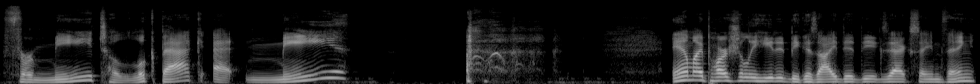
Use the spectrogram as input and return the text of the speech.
for me to look back at me. Am I partially heated because I did the exact same thing?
